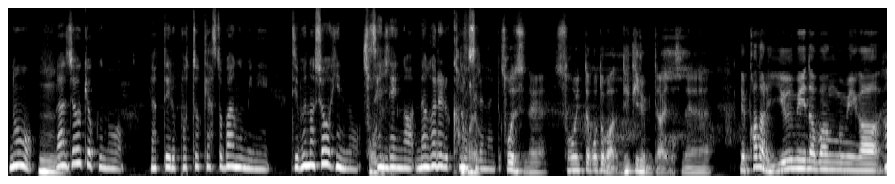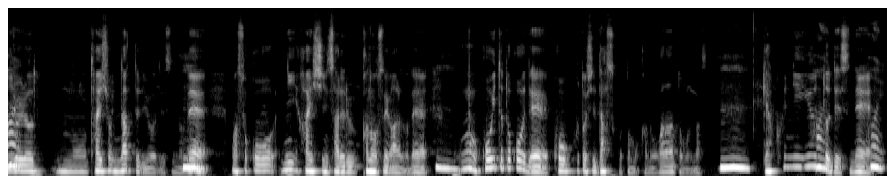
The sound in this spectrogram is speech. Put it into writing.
のうん、ラジオ局のやっているポッドキャスト番組に、自分の商品の宣伝が流れるかもしれないと。そうですね。そういったことができるみたいですね。で、かなり有名な番組がいろいろの対象になってるようですので、うんまあ、そこに配信される可能性があるので、うん。もうこういったところで広告として出すことも可能かなと思います。うん。逆に言うとですね、はい。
